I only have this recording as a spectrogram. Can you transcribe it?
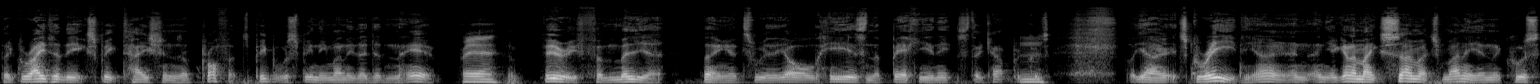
the greater the expectations of profits. People were spending money they didn't have. Yeah. A very familiar thing. It's where the old hairs in the back of your neck stick up mm. because, you know, it's greed, you know, and, and you're going to make so much money. And of course,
